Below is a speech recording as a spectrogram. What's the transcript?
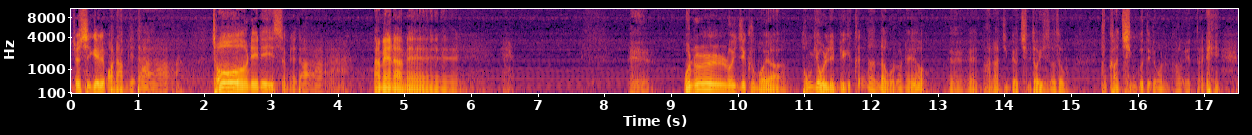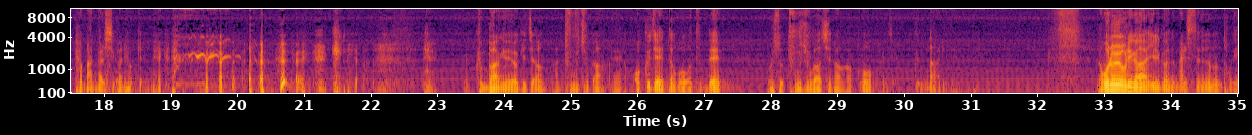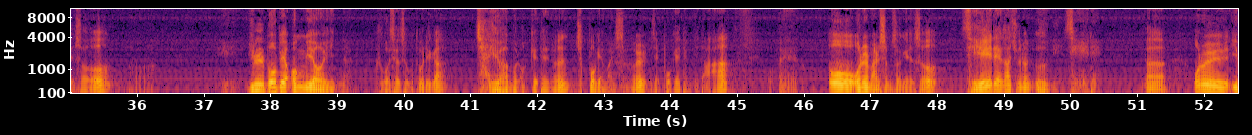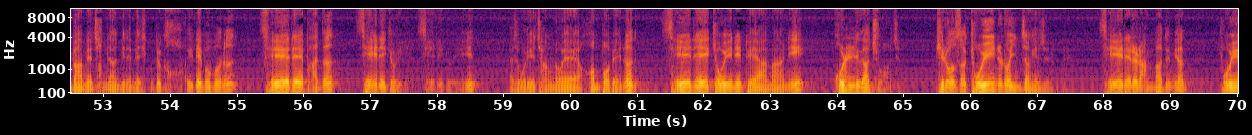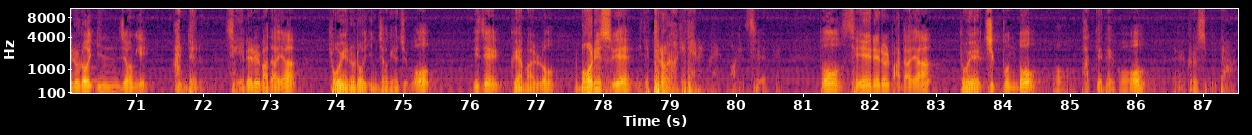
복 주시길 원합니다. 좋은 일이 있습니다. 아멘, 아멘. 예, 오늘로 이제 그 뭐야 동계올림픽이 끝난다고 그러네요. 예, 난 아직 며칠 더 있어서 북한 친구들이 오는가 그랬더니 만날 시간이 없겠네. 그래요. 예, 금방이에요, 그죠? 한 두 주가 예, 엊그제 했던 것 같은데 벌써 두 주가 지나가고 이제 끝날이 됐는데 오늘 우리가 읽은 말씀 통해서 어, 이 율법에 얽매여 있는 그곳에서부터 우리가 자유함을 얻게 되는 축복의 말씀을 이제 보게 됩니다. 예, 또 오늘 말씀 속에서 세례가 주는 의미, 세례. 그러니까 오늘 이 밤에 참여한 믿음의 식구들 거의 대부분은 세례 받은 세례 교인, 세례교인. 그래서 우리 장로의 헌법에는 세례교인이 돼야만이 권리가 주어져. 비로소 교인으로 인정해 주는 거예요. 세례를 안 받으면 교인으로 인정이 안 되는 거예요. 세례를 받아야 교인으로 인정해 주고 이제 그야말로 머릿수에 이제 들어가게 되는 거예요. 머릿수에. 또 세례를 받아야 교회 직분도 어, 받게 되고 예, 그렇습니다.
